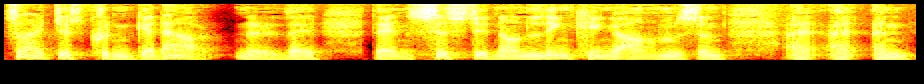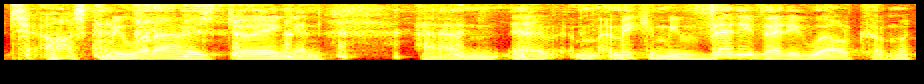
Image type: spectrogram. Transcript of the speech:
so I just couldn't get out. Know, they they insisted on linking arms and and, and asking me what I was doing and um, you know, making me very very welcome.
